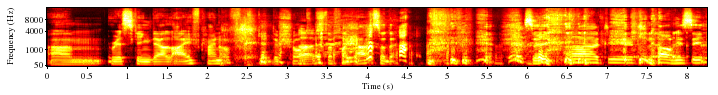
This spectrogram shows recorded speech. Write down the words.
um, risking their life, kind of get the shot and stuff like that. So that, so Oh, dude. you know, obviously,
